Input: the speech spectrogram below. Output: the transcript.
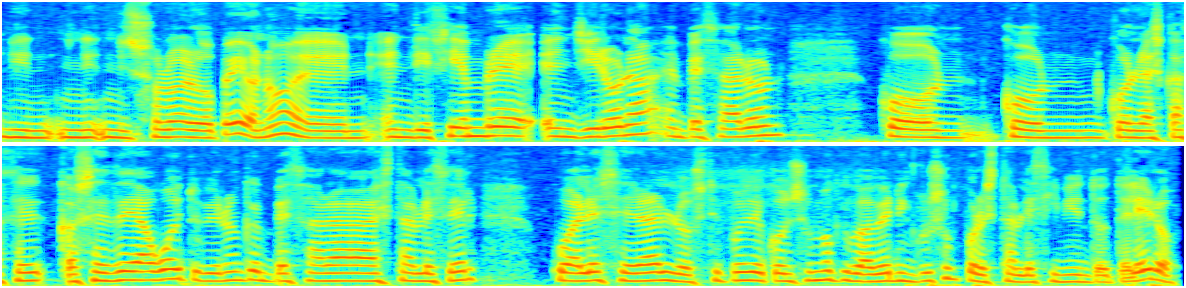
ni, ni- solo europeo. ¿no? En, en diciembre en Girona empezaron con, con- la escasez de agua y tuvieron que empezar a establecer cuáles eran los tipos de consumo que iba a haber incluso por establecimiento hotelero.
